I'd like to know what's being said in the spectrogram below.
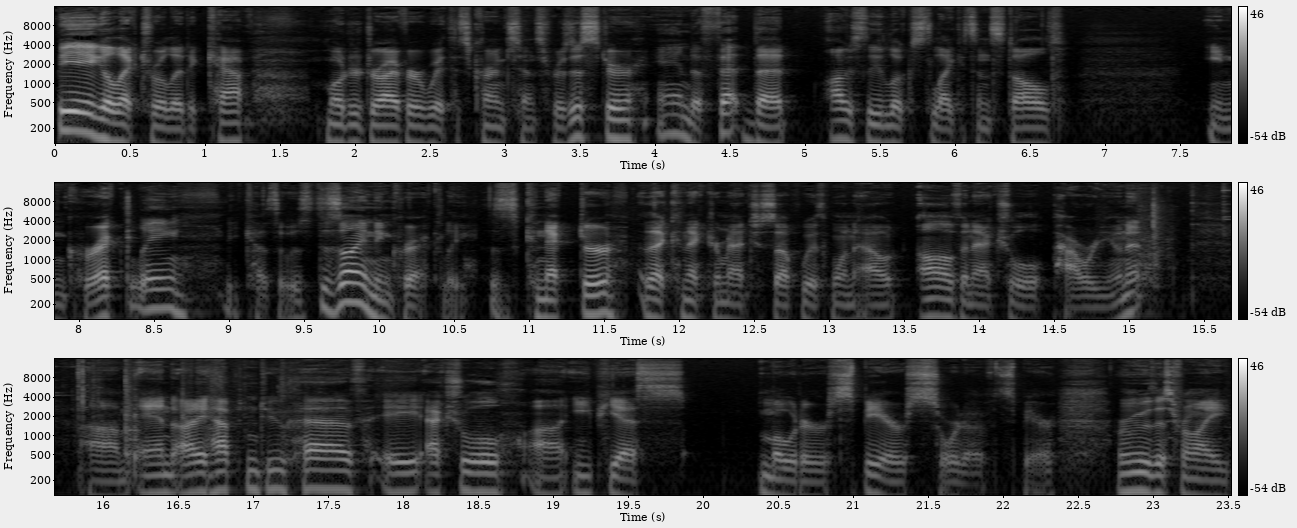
Big electrolytic cap, motor driver with its current sense resistor, and a FET that obviously looks like it's installed incorrectly because it was designed incorrectly. This is connector. That connector matches up with one out of an actual power unit. Um, and I happen to have a actual uh, EPS motor spare, sort of spare. Remove this from my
